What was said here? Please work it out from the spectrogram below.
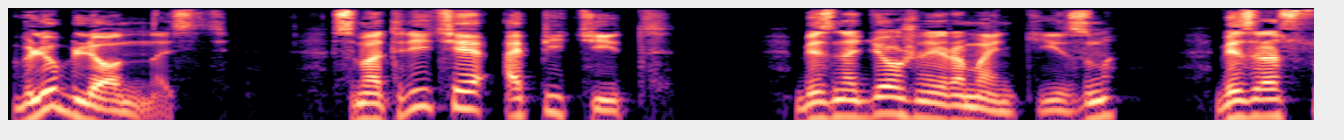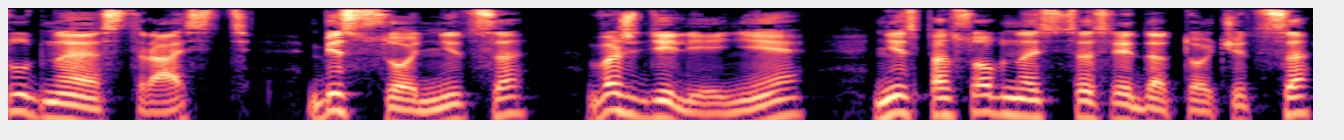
Влюбленность. Смотрите аппетит. Безнадежный романтизм, безрассудная страсть, бессонница, вожделение, неспособность сосредоточиться,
